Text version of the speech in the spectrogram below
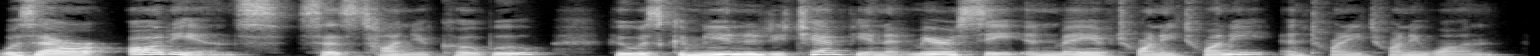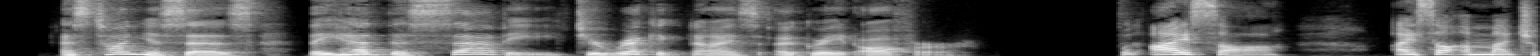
was our audience, says Tanya Kobu, who was community champion at Mirasee in May of 2020 and 2021. As Tanya says, they had the savvy to recognize a great offer. What I saw, I saw a much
